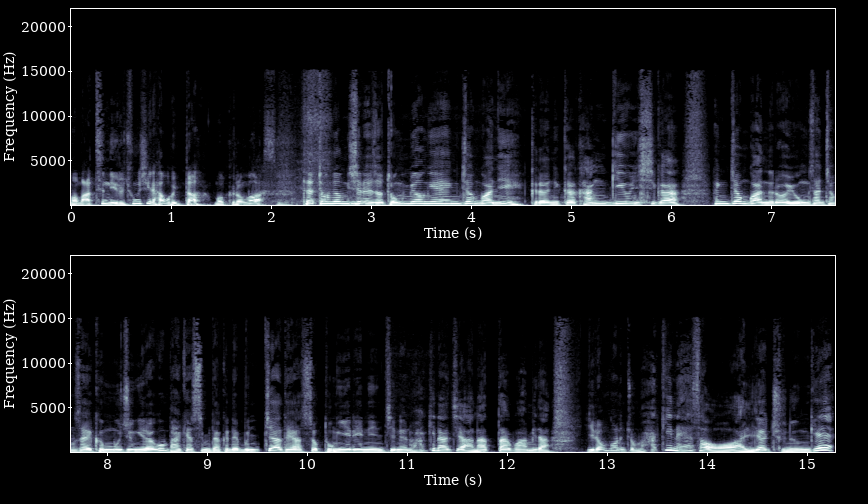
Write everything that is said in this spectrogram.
뭐 맡은 일을 충실히 하고 있다. 뭐 그런 것 같습니다. 대통령실에서 동명의 행정관이 그러니까 강기훈 씨가 행정관으로 용산 청사에 근무 중이라고 밝혔습니다. 근데 문자 대화 속 동일인인지는 확인하지 않았다고 합니다. 이런 거는 좀 확인해서 알려주는 게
